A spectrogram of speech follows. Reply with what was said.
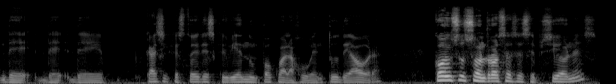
de, de, casi que estoy describiendo un poco a la juventud de ahora, con sus honrosas excepciones,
